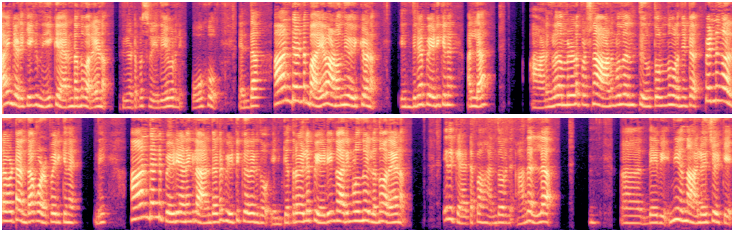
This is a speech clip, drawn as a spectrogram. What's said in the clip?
അതിന്റെ ഇടയ്ക്കേക്ക് നീ കയറണ്ടെന്ന് പറയണം. ഇത് കേട്ടപ്പോ ശ്രീദേവി പറഞ്ഞു ഓഹോ എന്താ ആനന്ദേണ്ട ഭയമാണോന്ന് ചോദിക്കുകയാണ് എന്തിനാ പേടിക്കണേ? അല്ല ആണുങ്ങൾ തമ്മിലുള്ള പ്രശ്നം ആണുങ്ങൾ തന്നെ തീർത്തോളൂ എന്ന് പറഞ്ഞിട്ട് പെണ്ണുങ്ങൾ ഇടപെട്ട എന്താ കുഴപ്പമിരിക്കുന്നേ ദേ ആനന്ദന്റെ പേടിയാണെങ്കിൽ ആനന്ദന്റെ വീട്ടിൽ കയറിയിരുന്നോ എനിക്ക് അത്ര വലിയ പേടിയും കാര്യങ്ങളൊന്നും ഇല്ലെന്ന് പറയണം. ഇത് കേട്ടപ്പോ ആനന്ദ് പറഞ്ഞു അതല്ല ദേവി നീ ഒന്ന് ആലോചിച്ച് നോക്കിയേ.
